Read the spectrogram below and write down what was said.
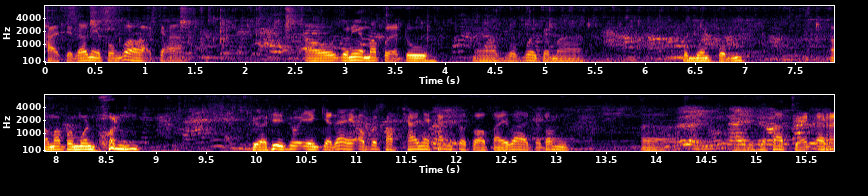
ถ่ายเสร็จแล้วเนี่ยผมก็จะเอาตัวนี้มาเปิดดูนะครับผมก็จะมาประมวลผลเอามาประมวลผลเผื่อที่ตัวเองจะได้เอาไปปรับใช้ในครั้งต่อๆไปว่าจะต้องเอ่อถ่ายในสภาพเสียงอะไร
